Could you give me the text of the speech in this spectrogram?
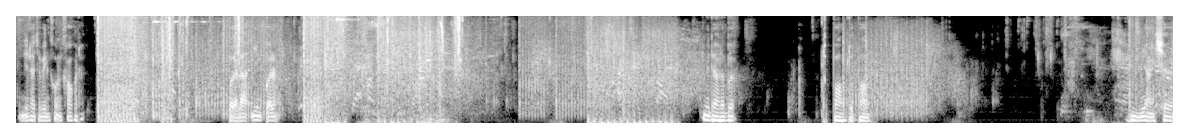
อันนี้เราจะเป็นคนเข้ากันเปิดละยิงเปิดละไม่ได้ระเบิดตัวปลอมตัวปลอมอืมอย่างเชย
